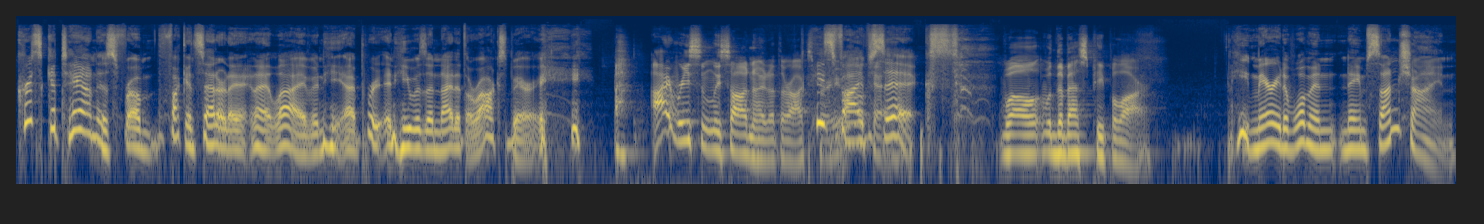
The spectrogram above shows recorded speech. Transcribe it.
Chris Kattan is from fucking Saturday Night Live, and he I, pre- and he was a night at the Roxbury. I recently saw a Night at the Roxbury. He's five okay. six. Well, the best people are. He married a woman named Sunshine.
